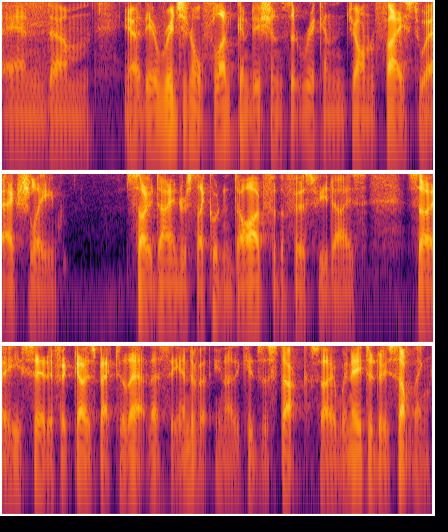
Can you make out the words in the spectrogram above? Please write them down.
And um, you know, the original flood conditions that Rick and John faced were actually so dangerous they couldn't dive for the first few days. So he said, if it goes back to that, that's the end of it. You know, the kids are stuck. So we need to do something.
